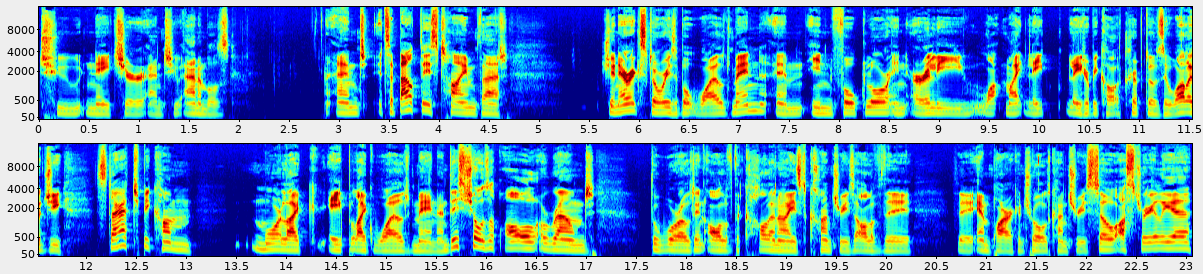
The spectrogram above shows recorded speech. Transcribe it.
to nature and to animals. And it's about this time that generic stories about wild men um, in folklore, in early, what might late, later be called cryptozoology, start to become more like ape like wild men. And this shows up all around the world in all of the colonized countries, all of the, the empire controlled countries. So Australia,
